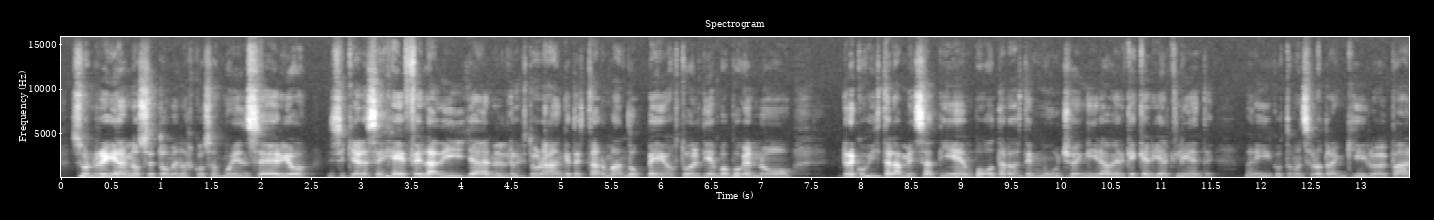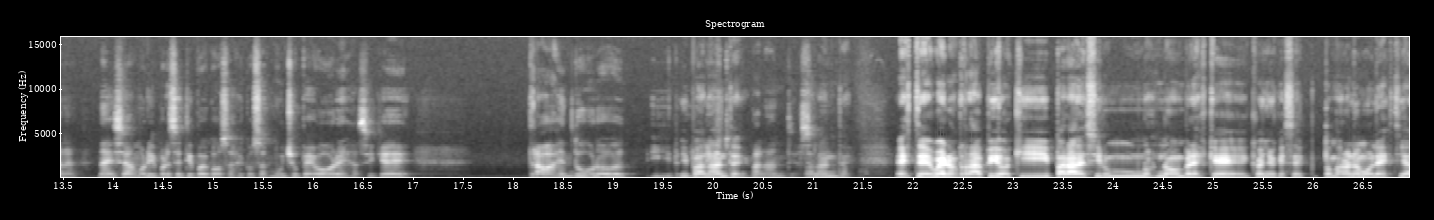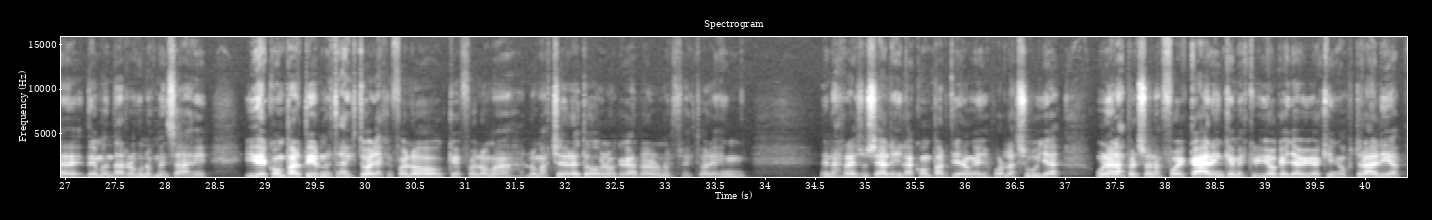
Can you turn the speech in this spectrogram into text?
Sonrían, no se tomen las cosas muy en serio. Ni siquiera ese jefe ladilla en el restaurante que te está armando peos todo el tiempo porque no recogiste la mesa a tiempo o tardaste mucho en ir a ver qué quería el cliente. Marico, tómenselo tranquilo, de pana. Nadie se va a morir por ese tipo de cosas. Hay cosas mucho peores, así que trabajen duro y, Y. Para adelante. Adelante. Este, bueno, rápido, aquí para decir unos nombres que, coño, que se tomaron la molestia de, de mandarnos unos mensajes y de compartir nuestras historias, que fue lo, que fue lo más, lo más chévere de todo, ¿no? Que agarraron nuestras historias en, en las redes sociales y las compartieron ellos por la suya. Una de las personas fue Karen, que me escribió que ella vive aquí en Australia.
